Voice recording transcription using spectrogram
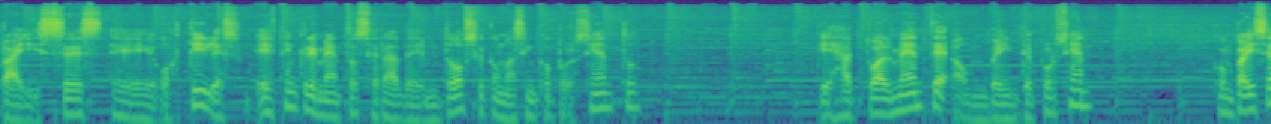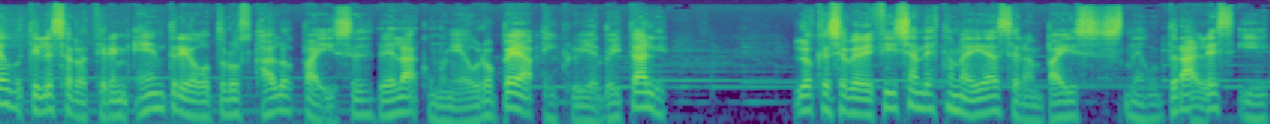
países eh, hostiles. Este incremento será del 12,5%, que es actualmente a un 20%. Con países hostiles se refieren, entre otros, a los países de la Comunidad Europea, incluyendo Italia. Los que se benefician de esta medida serán países neutrales y,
